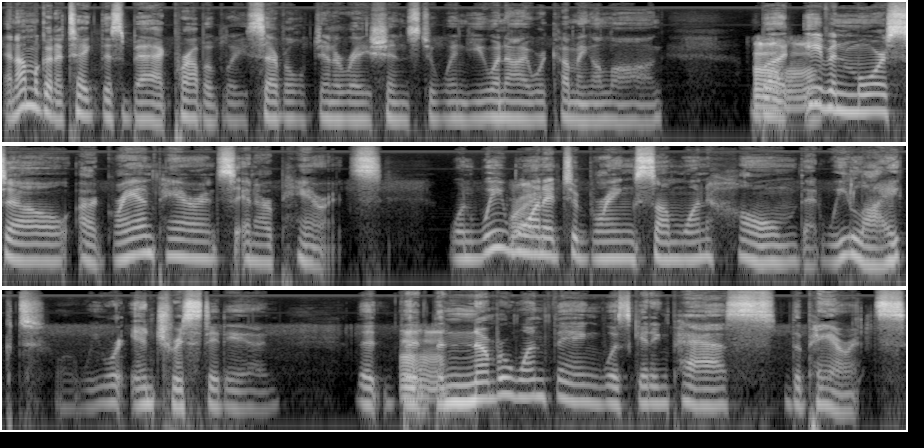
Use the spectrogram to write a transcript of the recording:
and I'm going to take this back probably several generations to when you and I were coming along, but mm-hmm. even more so, our grandparents and our parents. When we Right. wanted to bring someone home that we liked or we were interested in, that the, mm-hmm. the number one thing was getting past the parents.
